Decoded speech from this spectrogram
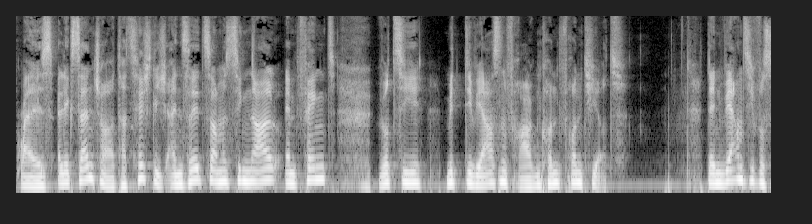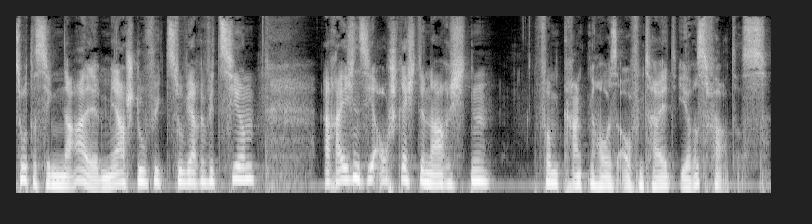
Als Alexandra tatsächlich ein seltsames Signal empfängt, wird sie mit diversen Fragen konfrontiert. Denn während sie versucht, das Signal mehrstufig zu verifizieren, erreichen sie auch schlechte Nachrichten vom Krankenhausaufenthalt ihres Vaters.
